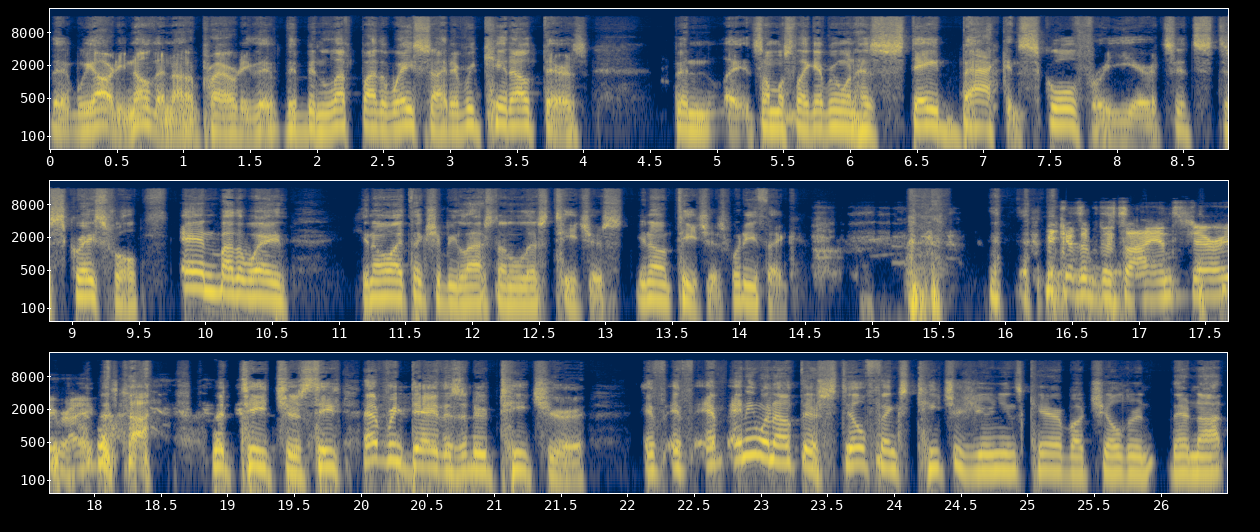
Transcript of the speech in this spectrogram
that we already know they're not a priority. They've, they've been left by the wayside. Every kid out there has been. It's almost like everyone has stayed back in school for a year. It's it's disgraceful. And by the way, you know, I think should be last on the list. Teachers. You know, teachers. What do you think? because of the science, Gerry, right? the teachers. every day there's a new teacher. If, if if anyone out there still thinks teachers unions care about children, they're not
